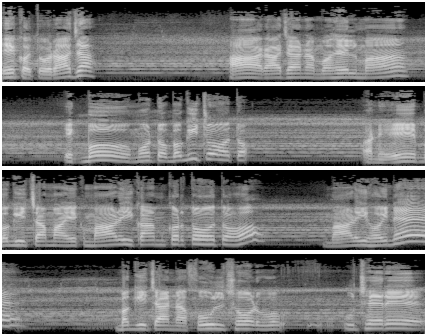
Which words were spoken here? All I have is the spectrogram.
એક હતો રાજા. આ રાજાના મહેલમાં એક બહુ મોટો બગીચો હતો. અને એ બગીચામાં એક માળી કામ કરતો હતો હો. માળી હોય ને બગીચાના ફૂલ છોડ ઉછેરે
